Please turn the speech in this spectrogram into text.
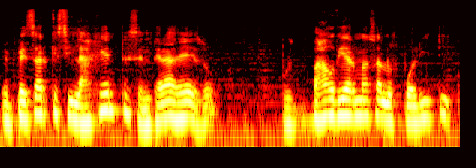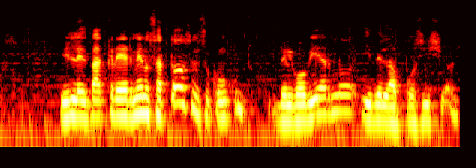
en pensar que si la gente se entera de eso, pues va a odiar más a los políticos y les va a creer menos a todos en su conjunto, del gobierno y de la oposición.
